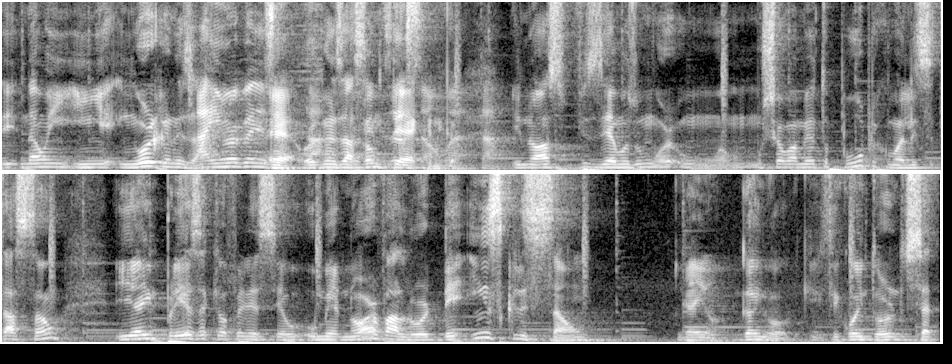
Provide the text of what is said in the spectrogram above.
Em, não, em, em, em, organizar. Ah, em organizar. É, tá. organização, organização, técnica. Ah, tá. E nós fizemos um, um, um, chamamento público, uma licitação, e a empresa que ofereceu o menor valor de inscrição ganhou. Ganhou, que ficou em torno de, set,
